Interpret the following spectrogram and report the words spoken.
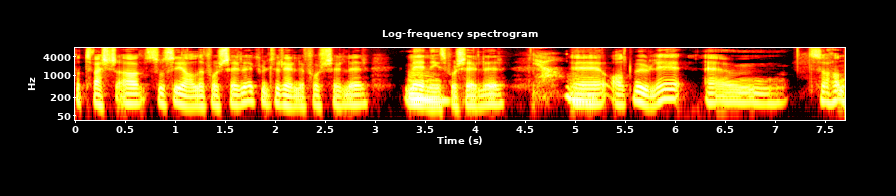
på tvers av sosiale forskjeller, kulturelle forskjeller, meningsforskjeller, eh, alt mulig. Eh, så han,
